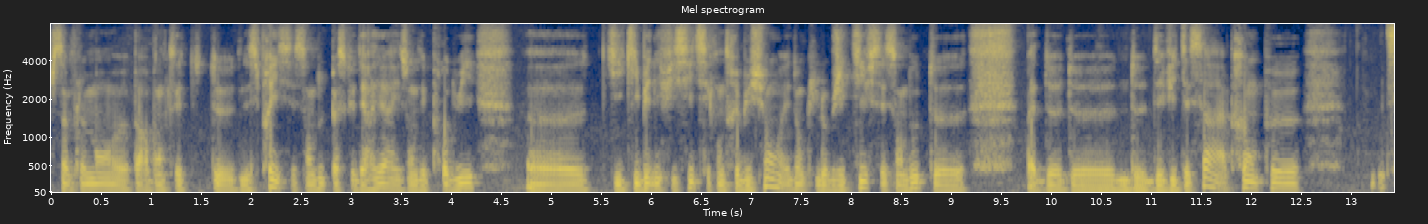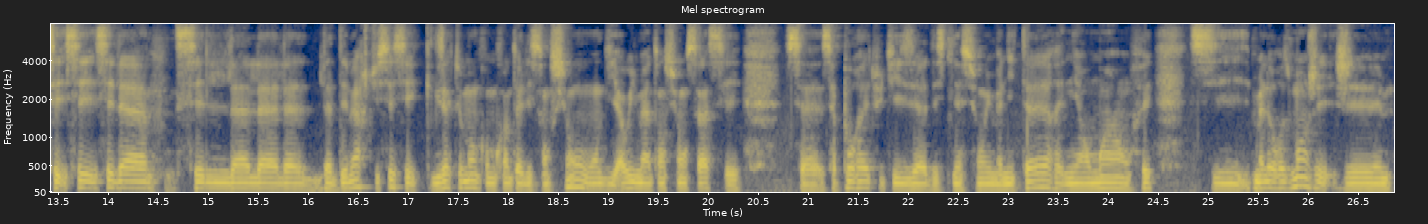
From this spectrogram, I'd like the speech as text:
simplement euh, par bonté d'esprit, c'est sans doute parce que derrière ils ont des produits qui, bénéficient de ces contributions et donc l'objectif c'est sans doute bah, de d'éviter ça. Après on peut c'est la, c'est la, la, la, la, démarche, tu sais, c'est exactement comme quand il y a des sanctions où on dit ah oui mais attention ça c'est ça, ça, pourrait être utilisé à destination humanitaire et néanmoins on fait. Malheureusement j'ai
